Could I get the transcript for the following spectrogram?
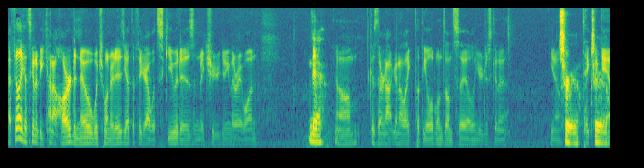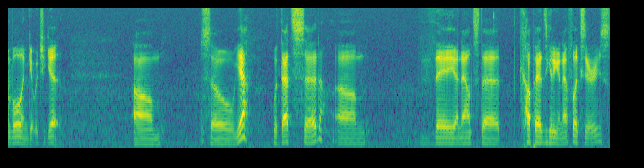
I feel like it's gonna be kind of hard to know which one it is. You have to figure out what SKU it is and make sure you're getting the right one. yeah, Um, Because they're not gonna like put the old ones on sale. You're just gonna, you know, true, take true. the gamble and get what you get. Um, so yeah. With that said, um, they announced that Cuphead's getting a Netflix series,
